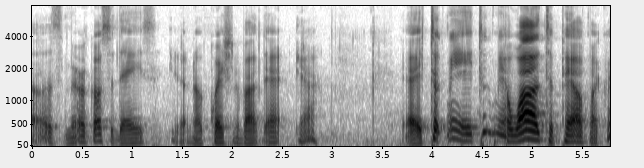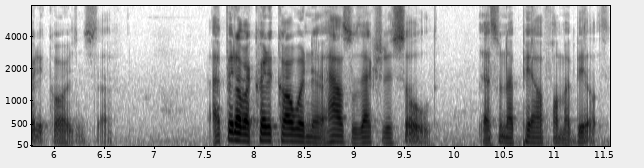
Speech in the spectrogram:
Oh, it's Miracosta days. You know, no question about that. Yeah. Uh, it took me it took me a while to pay off my credit cards and stuff. I paid off my credit card when the house was actually sold. That's when I pay off all my bills.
